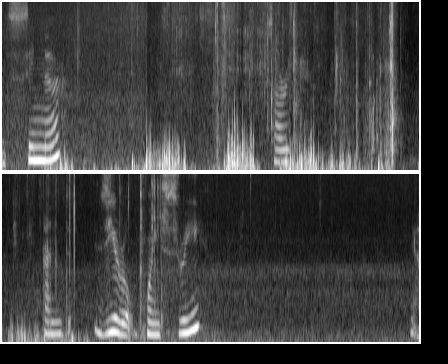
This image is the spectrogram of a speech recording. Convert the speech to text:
it's thinner. Sorry. And 0 0.3 yeah.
